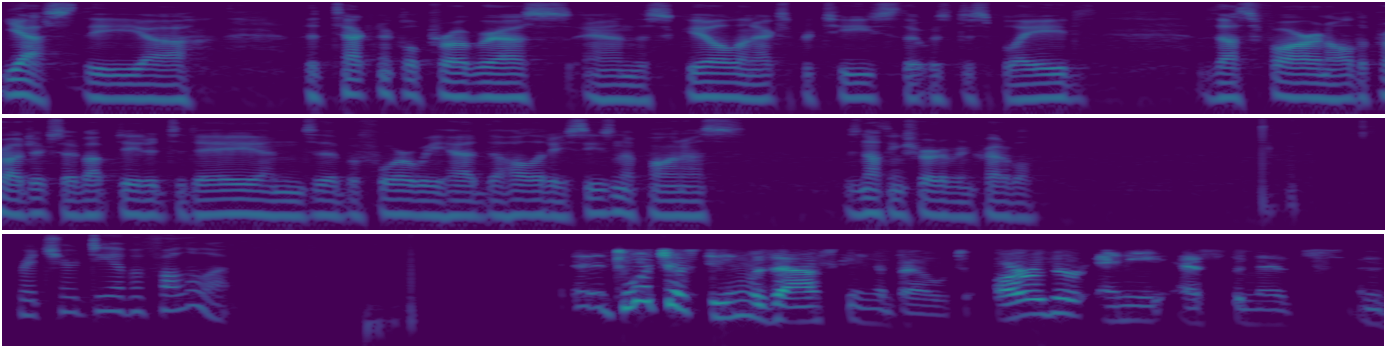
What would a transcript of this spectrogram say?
yes, the the technical progress and the skill and expertise that was displayed thus far in all the projects I've updated today and uh, before we had the holiday season upon us is nothing short of incredible. Richard, do you have a follow up? Uh, To what Justine was asking about, are there any estimates in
